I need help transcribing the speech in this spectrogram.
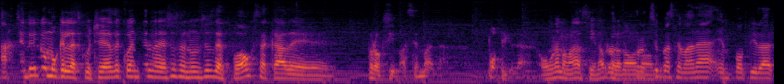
Ah. siento como que la escuché de cuenta en esos anuncios de Fox acá de próxima semana. Popular. O una mamada así, ¿no? Pero no, no. próxima semana en Popular.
